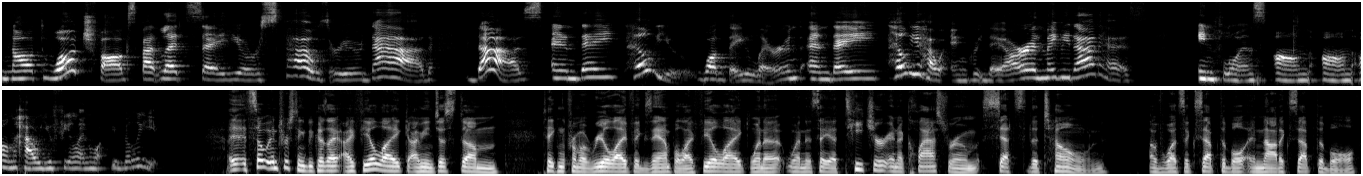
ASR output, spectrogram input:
not watch Fox, but let's say your spouse or your dad does, and they tell you what they learned and they tell you how angry they are, and maybe that has influence on on on how you feel and what you believe. It's so interesting because I, I feel like I mean just um taking from a real life example, I feel like when a when say a teacher in a classroom sets the tone of what's acceptable and not acceptable,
